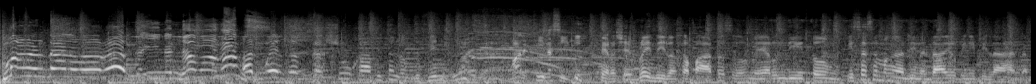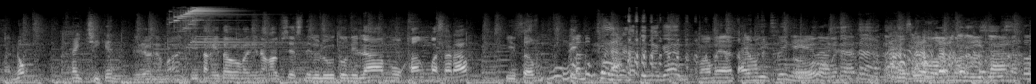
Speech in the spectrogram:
Maganda na mga kab! Kainan na mga kabs! At welcome sa shoe capital of the Philippines. Marikina City. Pero syempre, hindi lang sapatos. No? Meron ditong isa sa mga dinadayo pinipilahan na manok, fried chicken. Yun naman. Kita-kita ko kanina kabs yes, niluluto nila. Mukhang masarap. Isang Tikman pa. na natin agad. Mamaya na tayo mag-explain eh. Oo, mamaya na. Buong manok na to.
